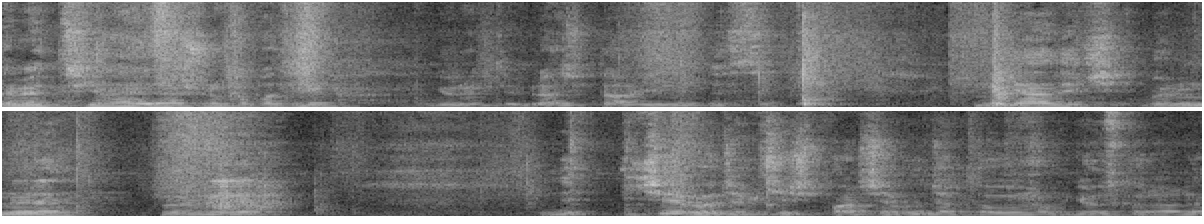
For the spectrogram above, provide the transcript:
Evet yani şunu kapatayım. Görüntü birazcık daha iyi netleşsin. Şimdi geldik bölümlere. Bölümlere. Şimdi ikiye böleceğim, iki eşit parçaya böleceğim tavuğumu göz kararı.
